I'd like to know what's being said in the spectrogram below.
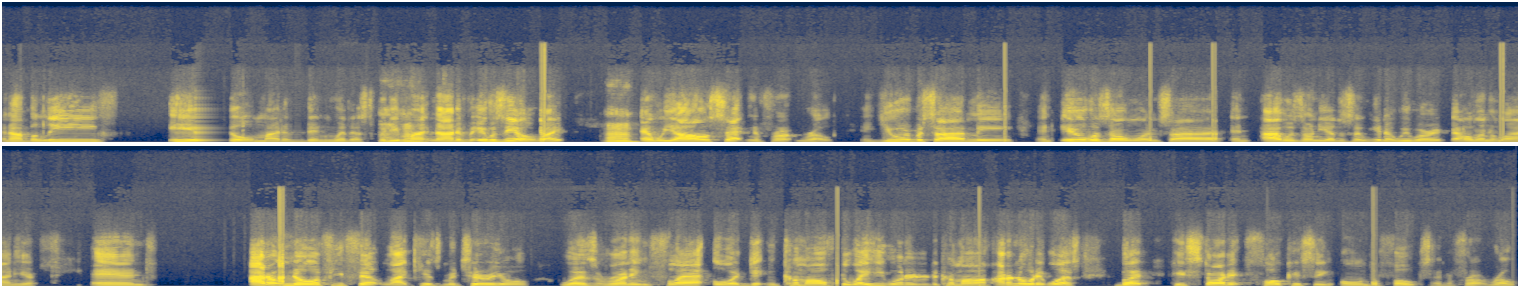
and I believe Ill might have been with us, but Mhm. he might not have. It was Ill, right? Mhm. And we all sat in the front row, and you were beside me, and Ill was on one side, and I was on the other side. You know, we were all in the line here, and I don't know if he felt like his material was running flat or it didn't come off the way he wanted it to come off. I don't know what it was, but he started focusing on the folks in the front row.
